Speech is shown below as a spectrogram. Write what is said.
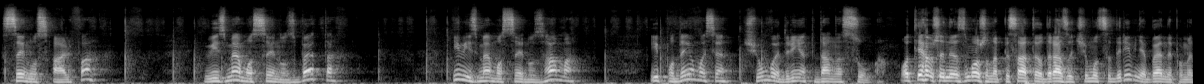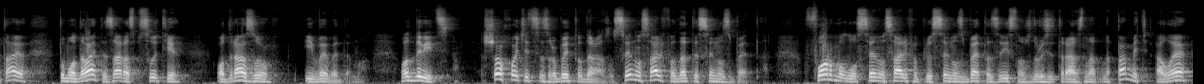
синус альфа, візьмемо синус бета і візьмемо синус гамма. І подивимося, чому буде дорівнювати дана сума. От я вже не зможу написати одразу, чому це дорівнює, бо я не пам'ятаю. Тому давайте зараз, по суті, одразу і виведемо. От дивіться, що хочеться зробити одразу: синус альфа дати синус бета. Формулу синус альфа плюс синус бета, звісно ж, друзі, треба знати на пам'ять, але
